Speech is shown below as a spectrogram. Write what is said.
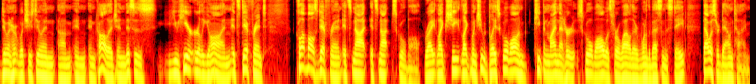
doing her what she's doing um in in college, and this is you hear early on it's different. Club ball's different. It's not. It's not school ball, right? Like she, like when she would play school ball, and keep in mind that her school ball was for a while there one of the best in the state. That was her downtime,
